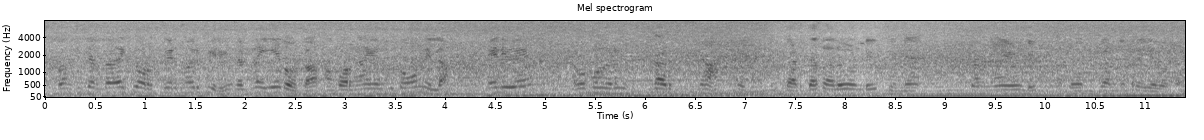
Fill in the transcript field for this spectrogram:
അപ്പോൾ നമുക്ക് ചെറുതായിട്ട് ഉറപ്പ് വരുന്ന ഒരു ഫീൽ എന്നിട്ട് ട്രൈ ചെയ്ത് നോക്കാം. നമുക്ക് ഉറങ്ങാൻ എനിക്ക് തോന്നുന്നില്ല. എനിവേ അപ്പോൾ അടുത്ത അടുത്ത സ്ഥലമുണ്ട് പിന്നെ ഉണ്ട് അപ്പോൾ നമുക്ക് അന്ന് ട്രൈ ചെയ്ത് നോക്കാം.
